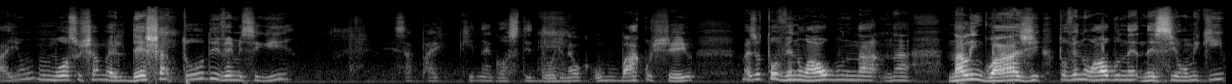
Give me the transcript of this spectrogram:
Aí um moço chama ele, deixa tudo e vem me seguir. Esse rapaz, que negócio de doido, né? Um barco cheio mas eu estou vendo algo na, na, na linguagem, estou vendo algo ne- nesse homem que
